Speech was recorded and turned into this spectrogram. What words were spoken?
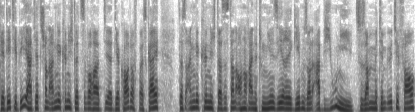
der DTB hat jetzt schon angekündigt, letzte Woche hat der Dirk Hordorf bei Sky das angekündigt, dass es dann auch noch eine Turnierserie geben soll ab Juni, zusammen mit dem ÖTV,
